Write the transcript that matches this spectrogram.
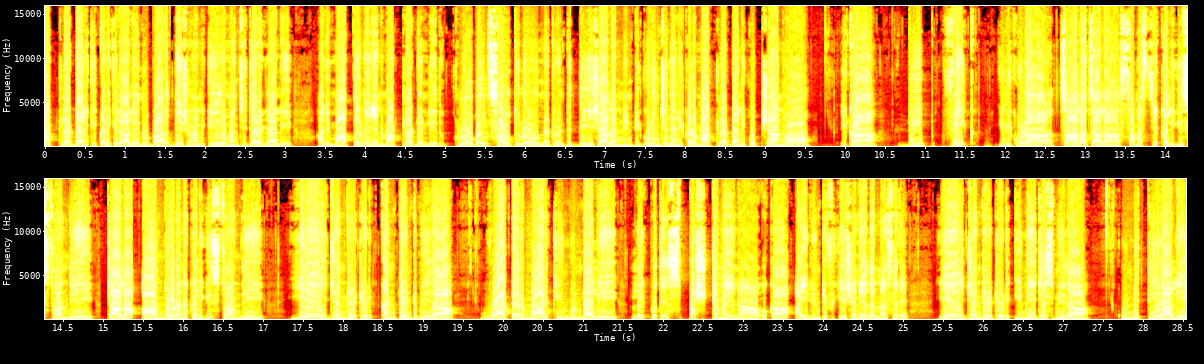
మాట్లాడడానికి ఇక్కడికి రాలేదు. భారతదేశానికి ఏదో మంచి జరగాలి అని మాత్రమే నేను మాట్లాడడం లేదు. గ్లోబల్ సౌత్లో ఉన్నటువంటి దేశాలన్నింటి గురించి నేను ఇక్కడ మాట్లాడడానికి వచ్చాను. ఇక డీప్ ఫేక్. ఇది కూడా చాలా చాలా సమస్య కలిగిస్తోంది. చాలా ఆందోళన కలిగిస్తోంది. ఏఐ జనరేటెడ్ కంటెంట్ మీద వాటర్ మార్కింగ్ ఉండాలి. లేకపోతే స్పష్టమైన ఒక ఐడెంటిఫికేషన్ ఏదన్నా సరే ఏఐ జనరేటెడ్ ఇమేజెస్ మీద ఉండి తీరాలి.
